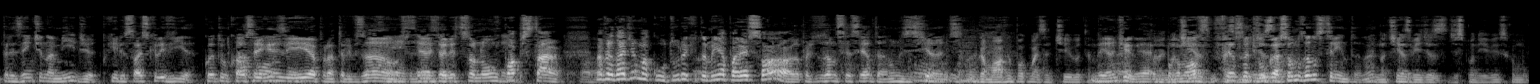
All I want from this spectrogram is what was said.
presente na mídia, porque ele só escrevia. Enquanto o Carl ah, Sagan ele ia para a televisão, sim, sim, então sim. ele se tornou um popstar. Uhum. Na verdade é uma cultura que também aparece só a partir dos anos 60, não existia uhum. antes. Né? O Gamow é um pouco mais antigo também. Bem antigo, é. O Gamow fez essa divulgação nos anos 30, né? Não tinha as mídias disponíveis como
